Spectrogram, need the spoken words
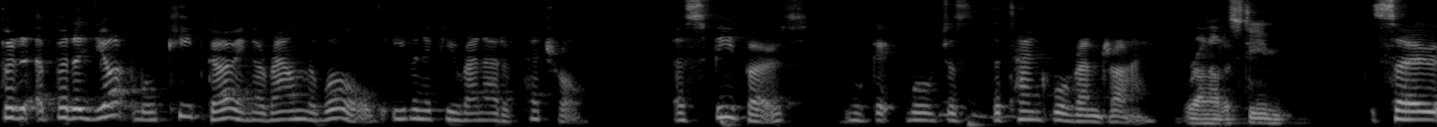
but, but, a yacht will keep going around the world, even if you run out of petrol. A speedboat will get, will just, the tank will run dry. Run out of steam. So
